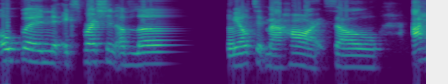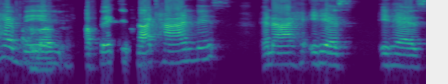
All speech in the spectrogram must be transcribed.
open expression of love melted my heart. So I have been I affected by kindness, and I it has it has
